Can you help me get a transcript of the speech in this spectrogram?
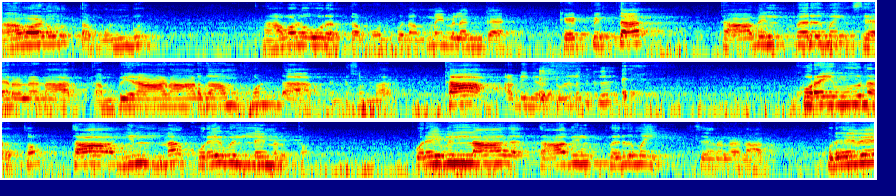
நாவாளூர் தம் முன்பு நாவலூரர் தம் முன்பு நம்மை விளங்க கேட்பித்தார். தாவில் பெருமை சேரலனார் தம்பிரானார் தாம் கொண்டார் என்று சொன்னார். தா அப்படிங்கிற சொல்லுக்கு குறைவுன்னு அர்த்தம். தா இல்னா குறைவில்லைன்னு அர்த்தம். குறைவில்லாத தாவில் பெருமை சேரலனார். குறைவே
